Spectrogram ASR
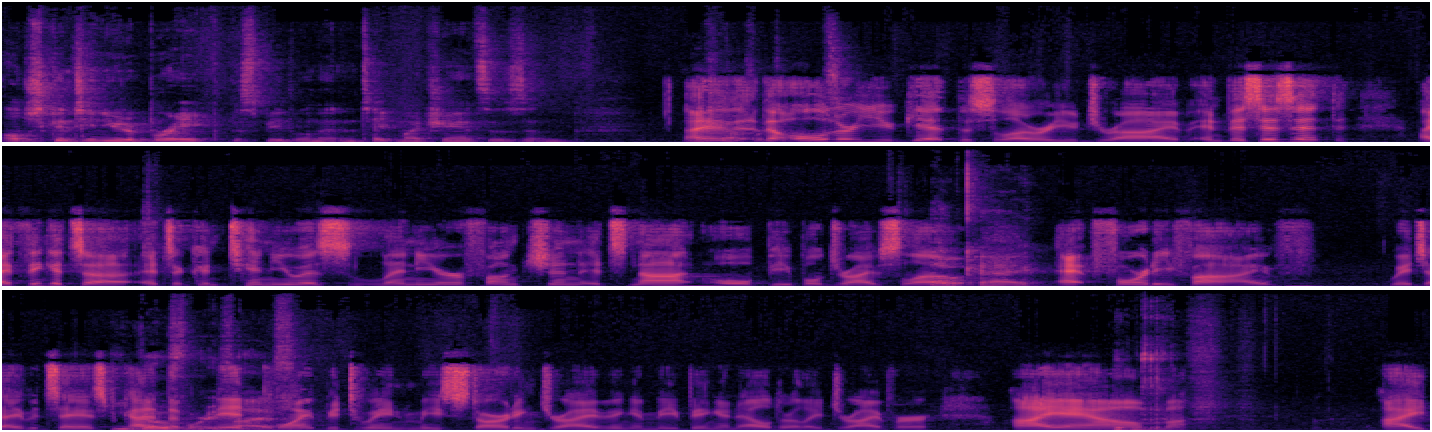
I'll just continue to break the speed limit and take my chances and. I, look out for the older you get, the slower you drive, and this isn't. I think it's a it's a continuous linear function. It's not old people drive slow. Okay. At 45, which I would say is You kind of the 45. midpoint between me starting driving and me being an elderly driver, I am. I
